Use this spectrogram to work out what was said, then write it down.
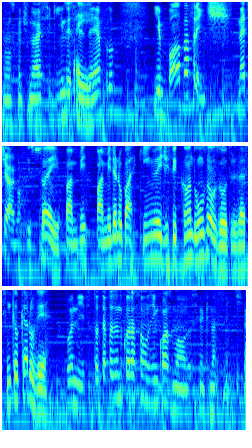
Vamos continuar seguindo esse aí. exemplo e bola pra frente, né, Thiago? Isso aí, família no barquinho edificando uns aos outros. É assim que eu quero ver. Bonito. Tô até fazendo coraçãozinho com as mãos assim aqui na frente.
